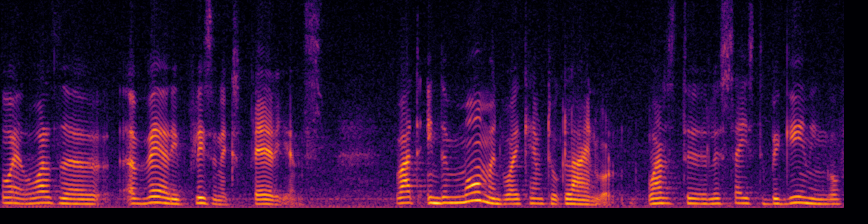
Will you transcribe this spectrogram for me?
Well, it was a, a very pleasant experience. But in the moment when I came to Glyndebourne was the, let's say, the beginning of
